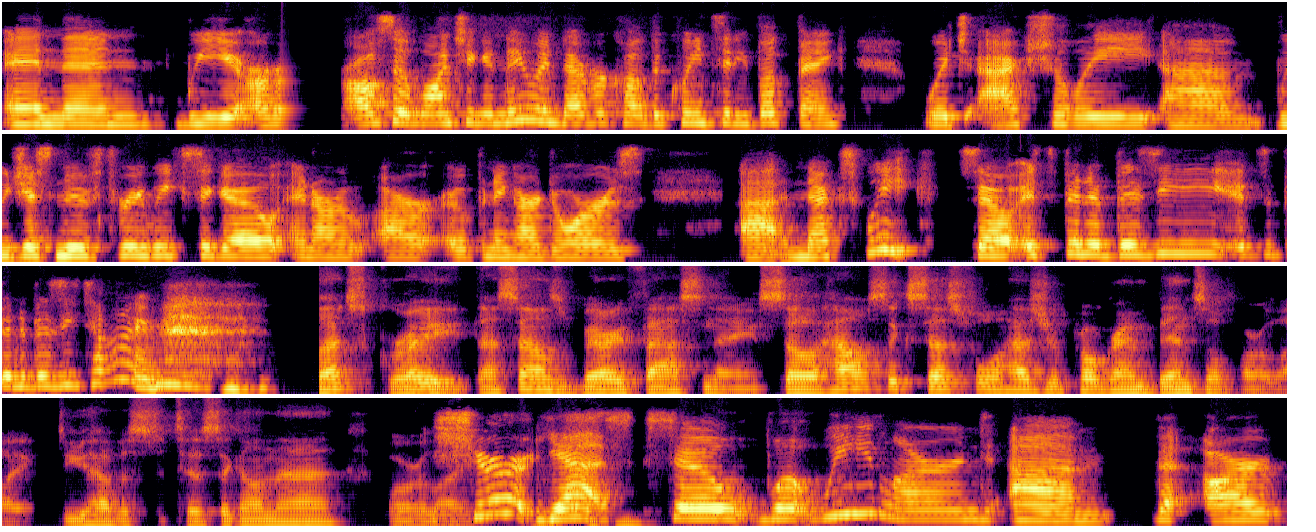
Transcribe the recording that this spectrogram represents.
And then we are also launching a new endeavor called the Queen City Book Bank, which actually um, we just moved three weeks ago and are, are opening our doors uh, next week. So it's been a busy, it's been a busy time. That's great. That sounds very fascinating. So, how successful has your program been so far? Like, do you have a statistic on that, or like? Sure. Yes. So, what we learned um, that our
